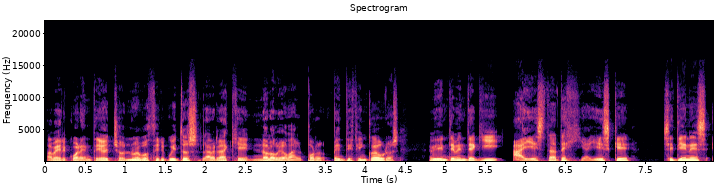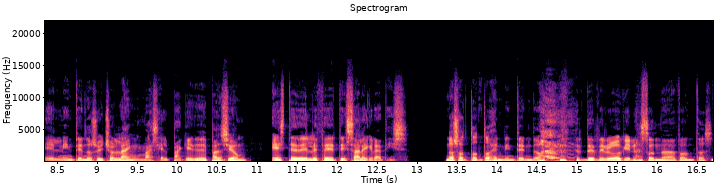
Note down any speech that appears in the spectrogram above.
A ver, 48 nuevos circuitos, la verdad es que no lo veo mal, por 25 euros. Evidentemente aquí hay estrategia y es que si tienes el Nintendo Switch Online más el paquete de expansión, este DLC te sale gratis. No son tontos en Nintendo, desde luego que no son nada tontos.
